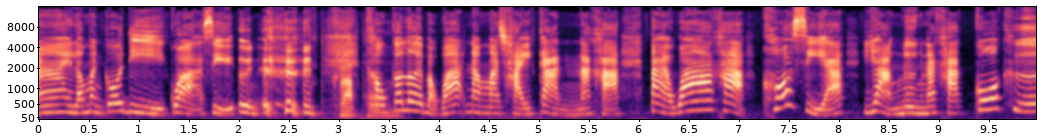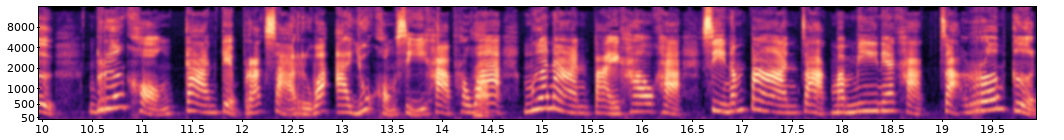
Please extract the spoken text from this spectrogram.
ง่ายแล้วมันก็ดีกว่าสีอื่นๆครับผมเขาก็เลยแบบว่านำมาใช้กันนะคะ แต่ว่าค่ะ ข้อเสียอย่างหนึ่งนะคะ ก็คือเรื่องของการเก็บรักษาหรือว่าอายุของสีค่ะ เพราะว่าเมื่อนานไปเข้าค่ะ สีน้ำตาลจากมัมมี่เนี่ยค่ะ จะเริ่มเกิด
